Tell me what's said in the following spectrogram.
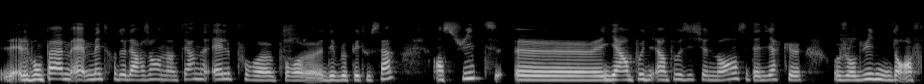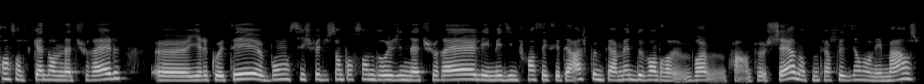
elles vont pas mettre de l'argent en interne, elles, pour, euh, pour euh, développer tout ça. Ensuite, euh, il y a un, positionnement, c'est-à-dire que aujourd'hui, en France, en tout cas dans le naturel, euh, il y a le côté, bon, si je fais du 100% d'origine naturelle et made in France, etc., je peux me permettre de vendre enfin, un peu cher, donc me faire plaisir dans les marges.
